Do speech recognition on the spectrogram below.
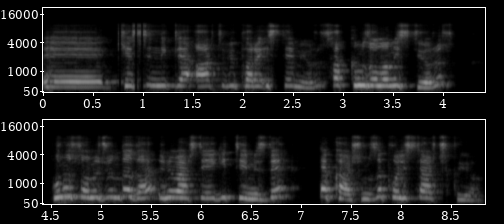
E, kesinlikle artı bir para istemiyoruz. Hakkımız olanı istiyoruz. Bunun sonucunda da üniversiteye gittiğimizde hep karşımıza polisler çıkıyor.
